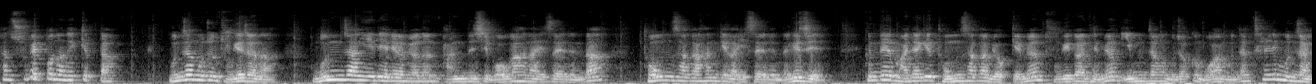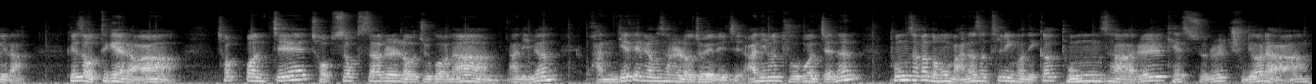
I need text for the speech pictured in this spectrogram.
한 수백 번은 했겠다. 문장 구조는 두 개잖아. 문장이 되려면은 반드시 뭐가 하나 있어야 된다? 동사가 한 개가 있어야 된다. 그지? 근데 만약에 동사가 몇 개면 두 개가 되면 이 문장은 무조건 뭐 한 문장 틀린 문장이라. 그래서 어떻게 해라. 첫 번째 접속사를 넣어주거나 아니면 관계대명사를 넣어줘야 되지. 아니면 두 번째는 동사가 너무 많아서 틀린 거니까 동사를 개수를 줄여라.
